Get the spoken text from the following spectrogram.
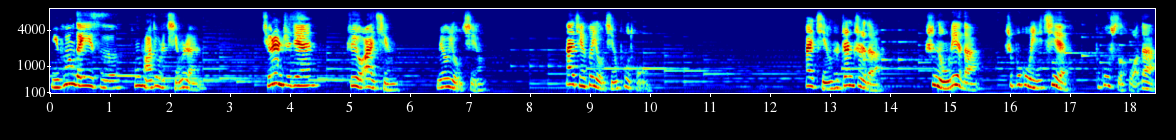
女朋友的意思通常就是情人，情人之间只有爱情，没有友情。爱情和友情不同，爱情是真挚的，是浓烈的，是不顾一切、不顾死活的。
